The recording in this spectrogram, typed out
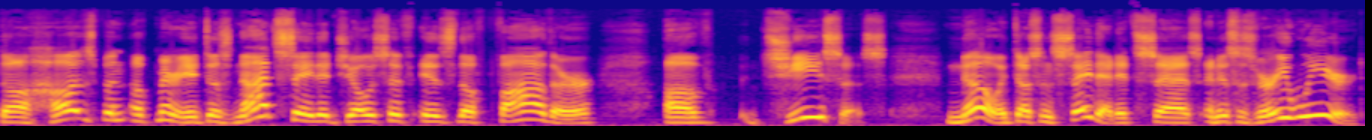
the husband of Mary. It does not say that Joseph is the father of Jesus. No, it doesn't say that. It says, and this is very weird,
